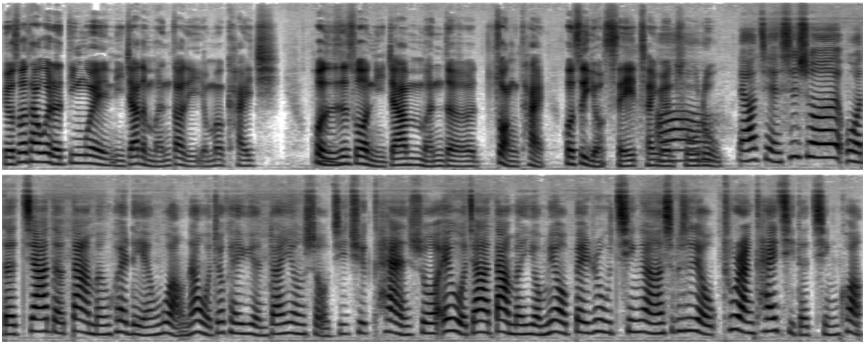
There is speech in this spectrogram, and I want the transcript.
有时候它为了定位你家的门到底有没有开启。或者是说你家门的状态，或是有谁成员出入？哦，了解，是说我的家的大门会联网，那我就可以远端用手机去看，说，诶，我家的大门有没有被入侵啊？是不是有突然开启的情况？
